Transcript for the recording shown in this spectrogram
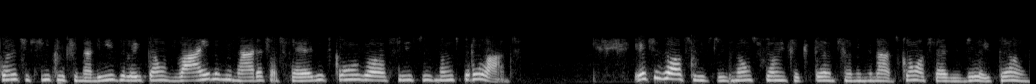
Quando esse ciclo finaliza, o leitão vai eliminar essas fezes com os oocistos não esterulados. Esses ócitos não são infectantes, são eliminados com as fezes do leitão,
